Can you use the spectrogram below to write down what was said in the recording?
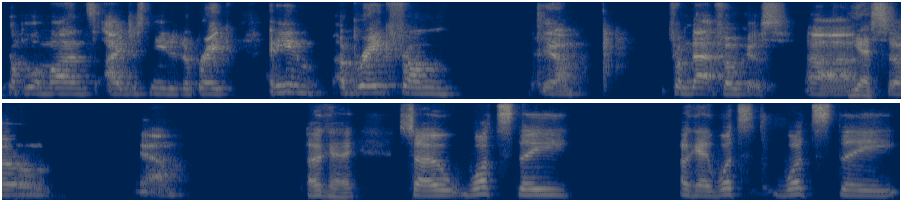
a couple of months, I just needed a break. I needed a break from, you know, from that focus. Uh, Yes. So, yeah. Okay. So what's the, okay, what's, what's the,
